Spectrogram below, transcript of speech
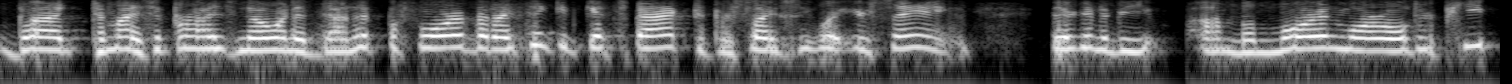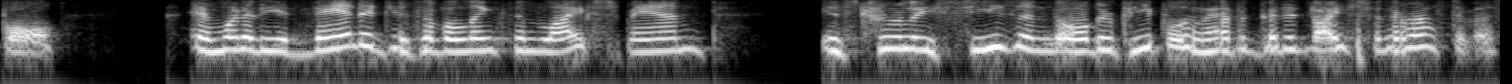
but to my surprise, no one had done it before. But I think it gets back to precisely what you're saying. They're going to be um, more and more older people. And one of the advantages of a lengthened lifespan is truly seasoned older people who have a good advice for the rest of us.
